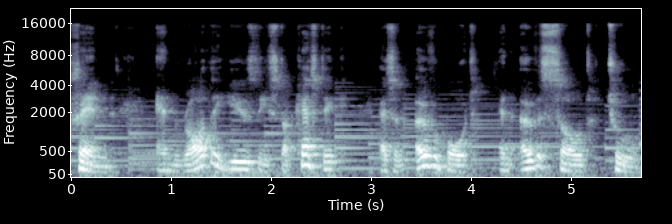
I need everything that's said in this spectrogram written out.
trend and rather use the stochastic as an overbought and oversold tool.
